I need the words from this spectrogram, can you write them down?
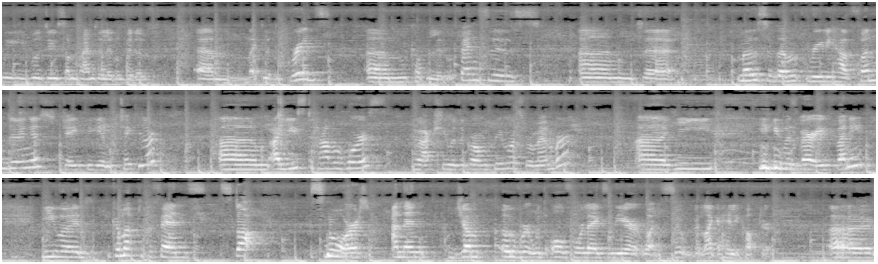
we will do sometimes a little bit of um, like little grids, um, a couple of little fences, and uh, most of them really have fun doing it, JP in particular. Um, I used to have a horse who actually was a Grand Prix horse, remember? Uh, he, he was very funny. He would come up to the fence, stop, snort, and then jump over it with all four legs in the air at once, so like a helicopter. Uh,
